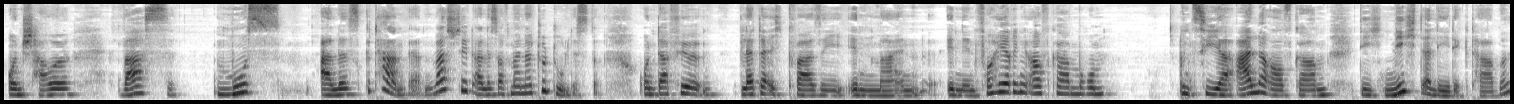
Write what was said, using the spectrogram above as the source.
und schaue, was muss alles getan werden? Was steht alles auf meiner To-Do-Liste? Und dafür blätter ich quasi in mein, in den vorherigen Aufgaben rum und ziehe alle Aufgaben, die ich nicht erledigt habe,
